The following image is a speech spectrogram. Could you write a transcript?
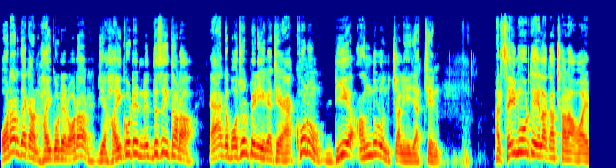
অর্ডার দেখান হাইকোর্টের অর্ডার। যে হাইকোর্টের নির্দেশেই তাঁরা এক বছর পেরিয়ে গেছে, এখনও ডিএ আন্দোলন চালিয়ে যাচ্ছেন। আর সেই মুহূর্তে এলাকা ছাড়া হয়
